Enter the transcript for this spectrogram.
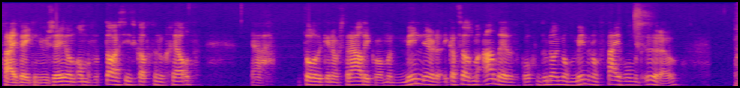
vijf weken in Nieuw-Zeeland, allemaal fantastisch, ik had genoeg geld. Ja, totdat ik in Australië kwam met minder, ik had zelfs mijn aandelen verkocht toen had ik nog minder dan 500 euro.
